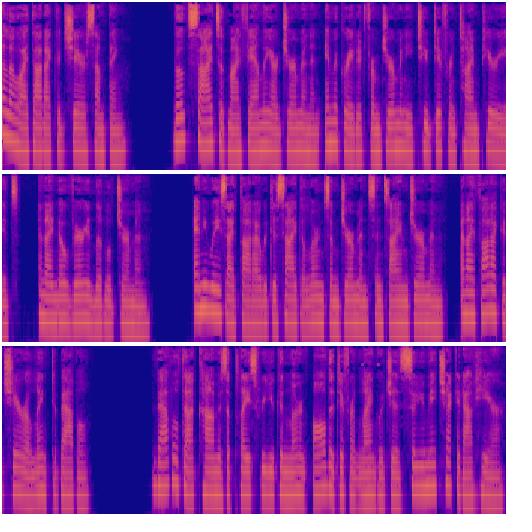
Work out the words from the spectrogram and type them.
Hello, I thought I could share something. Both sides of my family are German and immigrated from Germany two different time periods, and I know very little German. Anyways, I thought I would decide to learn some German since I am German, and I thought I could share a link to Babbel. Babbel.com is a place where you can learn all the different languages, so you may check it out here.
